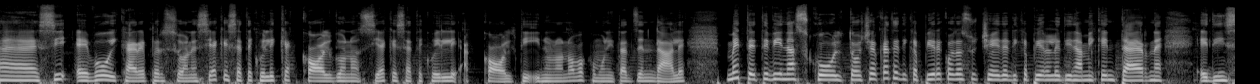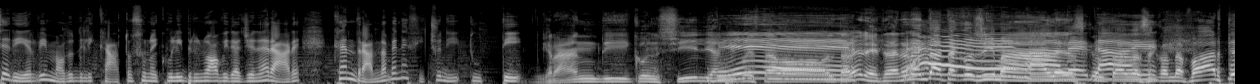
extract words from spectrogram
Eh, sì, e voi care persone, sia che siete quelli che accolgono, sia che siate quelli accolti in una nuova comunità aziendale, mettetevi in ascolto, cercate di capire cosa succede, di capire le dinamiche interne e di inserirvi in modo delicato. Sono equilibri nuovi da generare che andranno a beneficio di tutti. Grandi consigli anche Beh. questa volta. Vedete, non è Eh, andata così male. male, Ascoltare la seconda parte.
